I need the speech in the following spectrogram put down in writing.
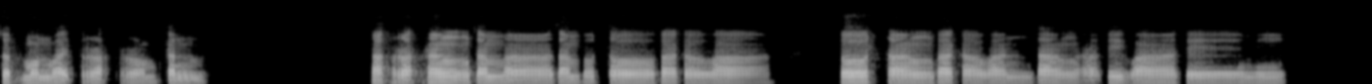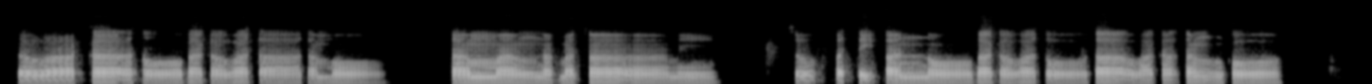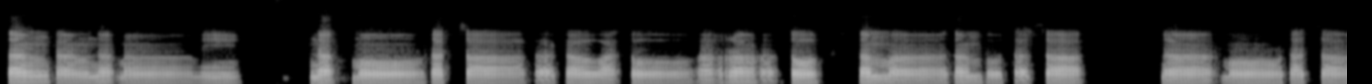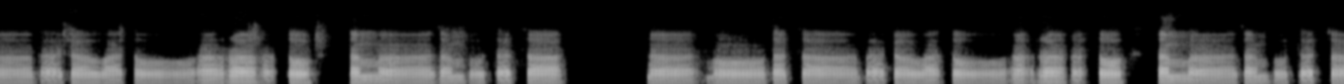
สวดมนต์ไหว้พระพร้อมกันอะระหังสัมมาสัมพุทโธภะคะวาพุทธังภะคะวันตังอภิวาเทมิสวากขาโตภะคะวะตาธัมโมธัมมังนะมัสสามิสุ ปฏิปันโนภะคะวะโตสาวกสังโฆสังฆนะมามินะโมตัสสะภะคะวะโตอะระหะโตสัมมาสัมพุทธัสสะนะโมตัสสะภะคะวะโตอะระหะโตสัมมา สัมพุทธัสสะนะโมตัสสะภะคะวะโตอะระหะโตสัมมาสัมพุทธัสสะ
